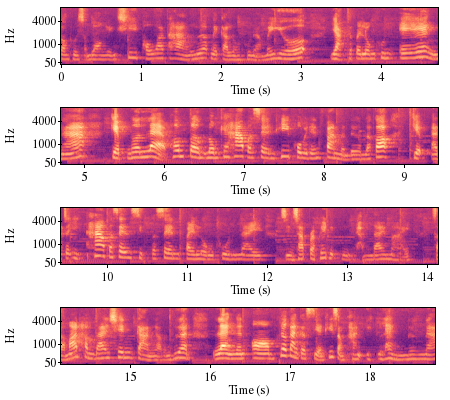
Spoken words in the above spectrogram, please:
กองทุนสำรองเลี้ยงชีพเพราะว่าทางเลือกในการลงทุนอะไม่เยอะ อยากจะไปลงทุนเองนะ เก็บเงินแหละเพิ่มเติมลงแค่ 5%ที่ provident fund เหมือนเดิม แล้วก็เก็บอาจจะอีก 5% 10%ไปลงทุนในสินทรัพย์ประเภทอื่นๆทำได้ไหม สามารถทำได้เช่นกันค่ะเพื่อนๆแหล่งเงินออมเพื่อการเกษียณที่สำคัญอีกแหล่งหนึ่งนะ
